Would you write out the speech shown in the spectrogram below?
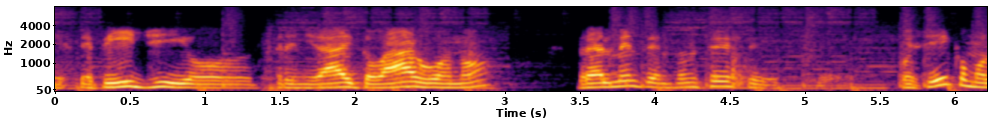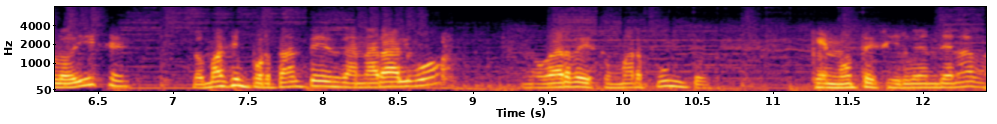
este, Fiji o Trinidad y Tobago, ¿no? Realmente, entonces, eh, pues sí, como lo dices, lo más importante es ganar algo en lugar de sumar puntos que no te sirven de nada.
